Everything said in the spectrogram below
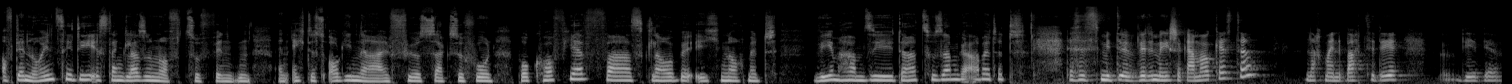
Auf der neuen CD ist dann Glasunow zu finden, ein echtes Original fürs Saxophon. Prokofjew war es, glaube ich, noch mit wem haben Sie da zusammengearbeitet? Das ist mit dem Württembergischer Kammerorchester. Nach meiner Bach-CD. Wir, wir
